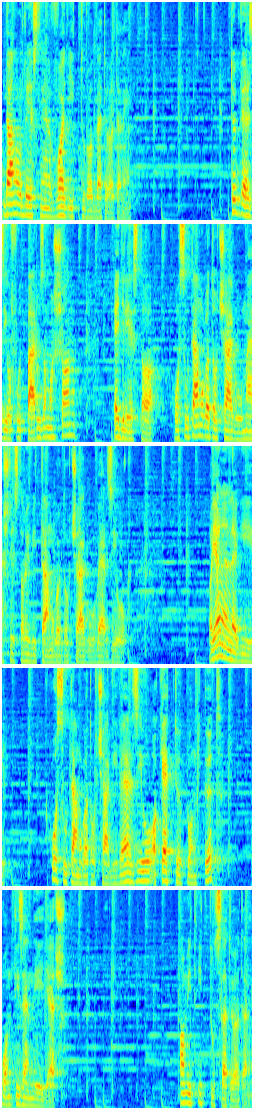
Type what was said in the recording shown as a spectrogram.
download résznél, vagy itt tudod letölteni. Több verzió fut párhuzamosan, egyrészt a hosszú támogatottságú, másrészt a rövid támogatottságú verziók. A jelenlegi hosszú támogatottsági verzió a 2.5.14-es, amit itt tudsz letölteni.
